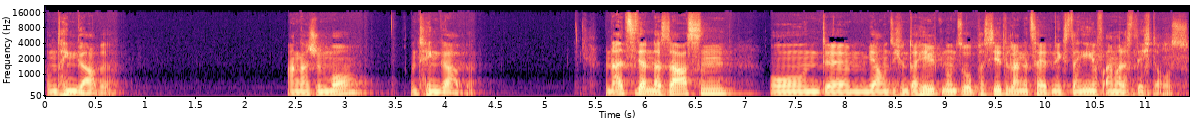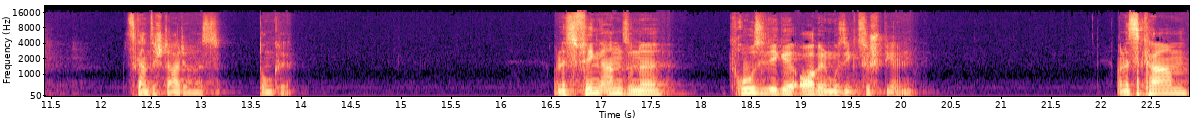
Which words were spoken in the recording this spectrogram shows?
und Hingabe. Engagement und Hingabe. Und als sie dann da saßen und, ähm, ja, und sich unterhielten und so, passierte lange Zeit nichts, dann ging auf einmal das Licht aus. Das ganze Stadion ist dunkel. Und es fing an, so eine gruselige Orgelmusik zu spielen. Und es kamen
